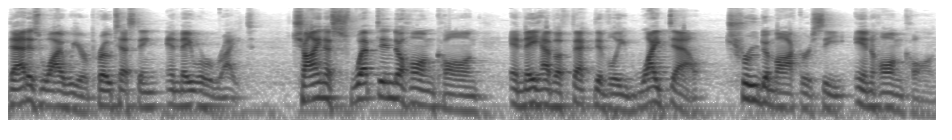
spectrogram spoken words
That is why we are protesting, and they were right. China swept into Hong Kong, and they have effectively wiped out true democracy in Hong Kong.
